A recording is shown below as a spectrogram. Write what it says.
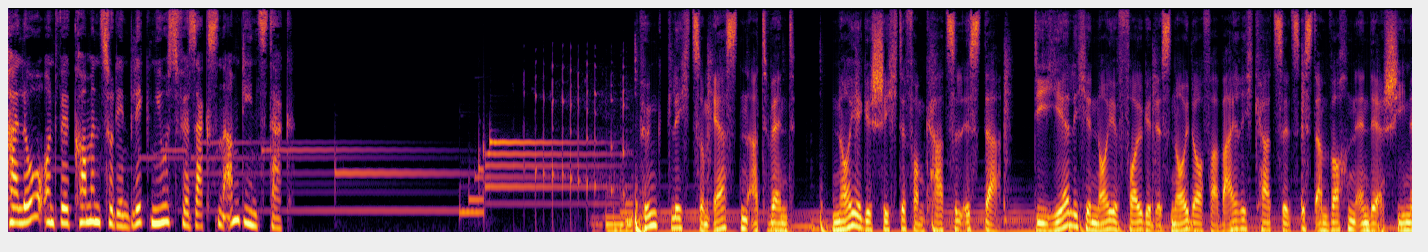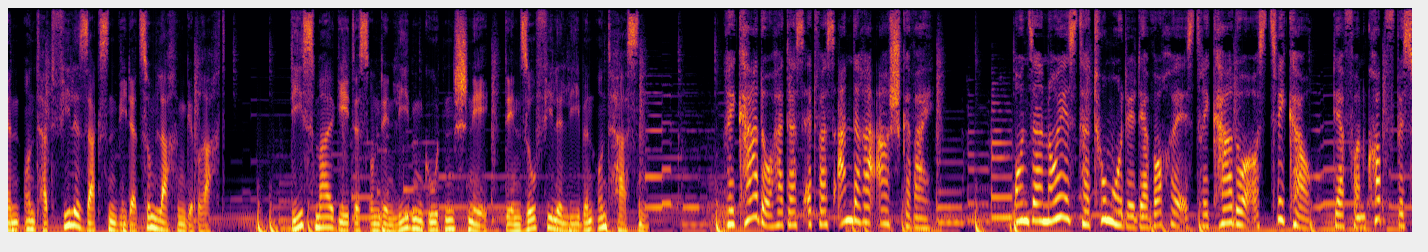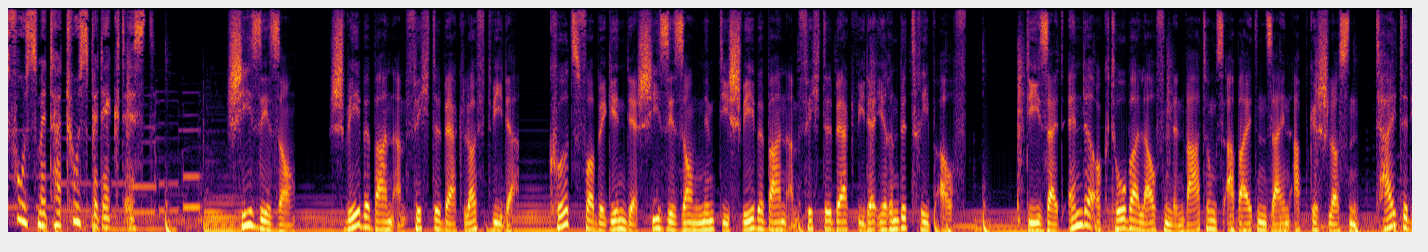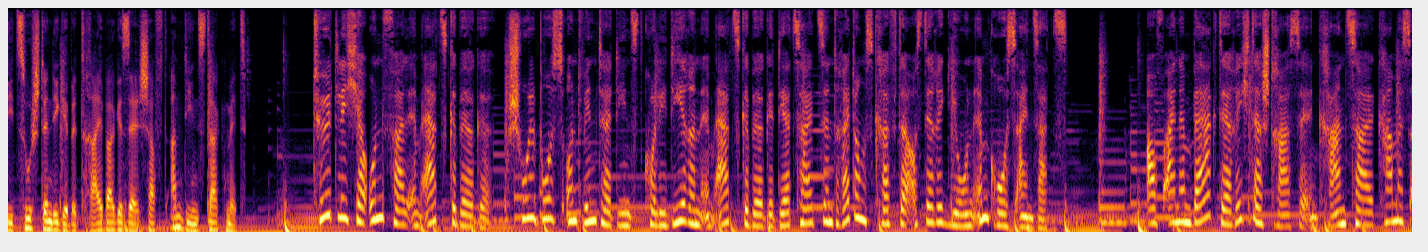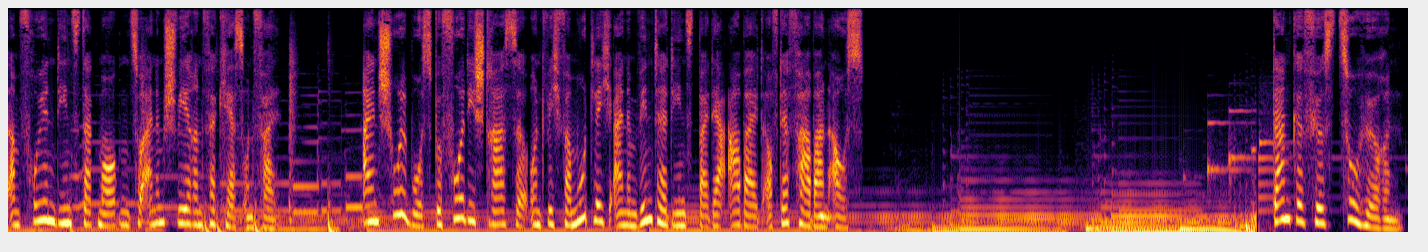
Hallo und willkommen zu den Blick News für Sachsen am Dienstag. Pünktlich zum ersten Advent. Neue Geschichte vom Karzel ist da. Die jährliche neue Folge des Neudorfer Weirichkarzels ist am Wochenende erschienen und hat viele Sachsen wieder zum Lachen gebracht. Diesmal geht es um den lieben guten Schnee, den so viele lieben und hassen. Ricardo hat das etwas andere Arschgeweih. Unser neues Tattoo-Model der Woche ist Ricardo aus Zwickau, der von Kopf bis Fuß mit Tattoos bedeckt ist. Skisaison. Schwebebahn am Fichtelberg läuft wieder. Kurz vor Beginn der Skisaison nimmt die Schwebebahn am Fichtelberg wieder ihren Betrieb auf. Die seit Ende Oktober laufenden Wartungsarbeiten seien abgeschlossen, teilte die zuständige Betreibergesellschaft am Dienstag mit. Tödlicher Unfall im Erzgebirge. Schulbus und Winterdienst kollidieren im Erzgebirge. Derzeit sind Rettungskräfte aus der Region im Großeinsatz. Auf einem Berg der Richterstraße in Kranzahl kam es am frühen Dienstagmorgen zu einem schweren Verkehrsunfall. Ein Schulbus befuhr die Straße und wich vermutlich einem Winterdienst bei der Arbeit auf der Fahrbahn aus. Danke fürs Zuhören.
